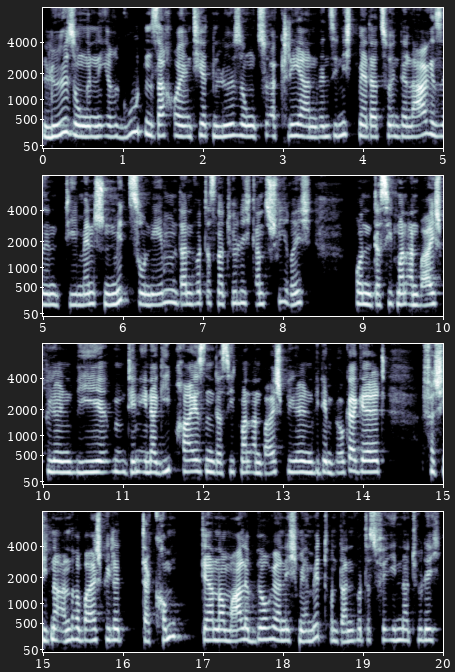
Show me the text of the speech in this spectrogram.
Lösungen, ihre guten, sachorientierten Lösungen zu erklären. Wenn sie nicht mehr dazu in der Lage sind, die Menschen mitzunehmen, dann wird das natürlich ganz schwierig. Und das sieht man an Beispielen wie den Energiepreisen, das sieht man an Beispielen wie dem Bürgergeld, verschiedene andere Beispiele. Da kommt der normale Bürger nicht mehr mit und dann wird es für ihn natürlich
